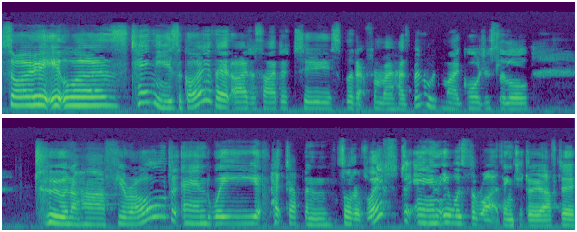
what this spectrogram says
So it was 10 years ago that I decided to split up from my husband with my gorgeous little two and a half year old and we packed up and sort of left and it was the right thing to do. After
